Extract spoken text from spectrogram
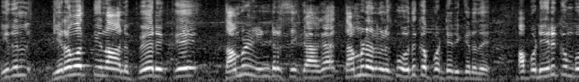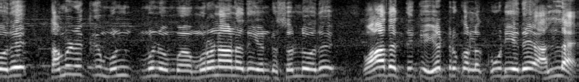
இதில் இருபத்தி நாலு பேருக்கு தமிழ் இண்டஸ்ட்ரிக்காக தமிழர்களுக்கு ஒதுக்கப்பட்டிருக்கிறது. அப்படி இருக்கும்போது தமிழுக்கு முன் முன் முரணானது என்று சொல்லுவது வாதத்துக்கு ஏற்றுக்கொள்ளக்கூடியதே அல்ல.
